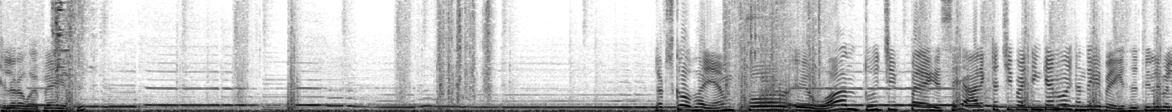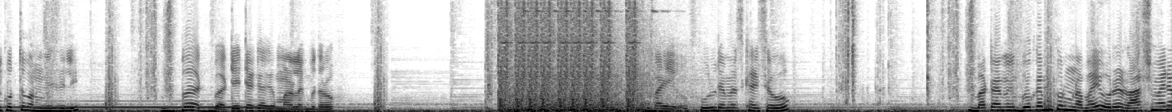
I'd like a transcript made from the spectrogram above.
ছেলেরা ভয় পেয়ে গেছে। লেটস গো ভাই এম ফর এ ওয়ান দুই চিপ পেয়ে গেছে। আরেকটা চিপ আই থিঙ্ক আমি ওইখান থেকে পেয়ে গেছি তিন লেভেল করতে পারব ইজিলি বাট বাট এটাকে আগে মারা লাগবে ধরো ভাই ফুল ড্যামেজ খাইছে ও। বাট আমি বোকামি করব না, ভাই, ওরে রাশ মাইরা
